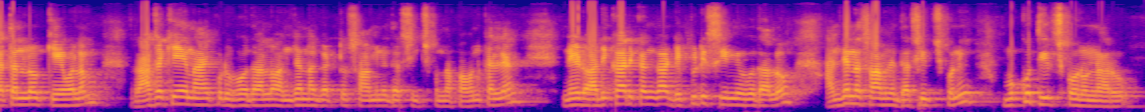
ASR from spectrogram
గతంలో కేవలం రాజకీయ నాయకుడు హోదాలో అంజన్నగట్టు స్వామిని దర్శించుకున్న పవన్ కళ్యాణ్ నేడు అధికారికంగా డిప్యూటీ సీఎం హోదాలో అంజన్న స్వామిని దర్శించుకొని ముక్కు తీర్చుకోనున్నారు.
